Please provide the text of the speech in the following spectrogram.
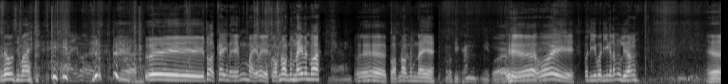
นเร็วสิไหมใส่เลยเอ้ยทอดไข่ยังไงมันใหม่เว้ยกรอบนอกนุ่มในมันบ่แมนเออกรอบนอกนุ่มในเขาก็พริกทั้งนี่ตัวเออโอ้ยพอดีพอดีกันแล้วมันเหลือง เออ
